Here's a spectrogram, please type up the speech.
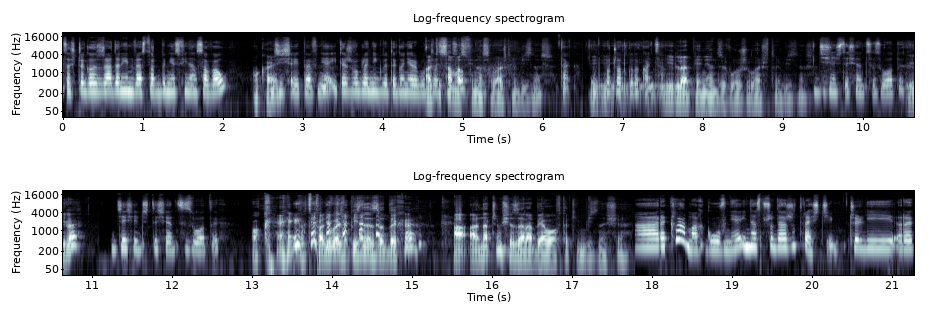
Coś, czego żaden inwestor by nie sfinansował, Okej. dzisiaj pewnie, i też w ogóle nikt by tego nie robił Ale ty sama sposób. sfinansowałaś ten biznes? Tak, I- od początku do końca. Ile pieniędzy włożyłaś w ten biznes? 10 tysięcy złotych. Ile? 10 tysięcy złotych. Okej. Odpaliłaś biznes za dychę? A, a na czym się zarabiało w takim biznesie? Na reklamach głównie i na sprzedaży treści, czyli re,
